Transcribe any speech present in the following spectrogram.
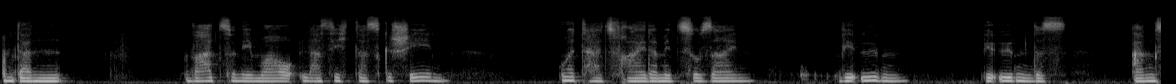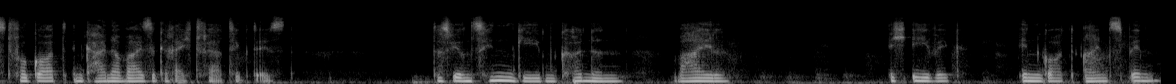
und dann wahrzunehmen, wow, lasse ich das geschehen, urteilsfrei damit zu sein. Wir üben, wir üben, dass Angst vor Gott in keiner Weise gerechtfertigt ist, dass wir uns hingeben können, weil ich ewig in Gott eins bin.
